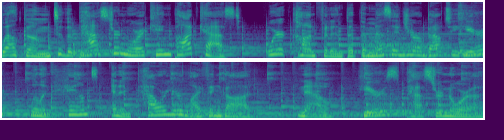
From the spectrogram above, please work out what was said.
Welcome to the Pastor Nora King podcast. We're confident that the message you're about to hear will enhance and empower your life in God. Now, here's Pastor Nora.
